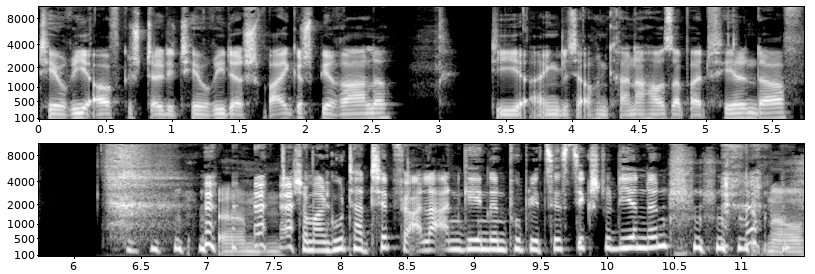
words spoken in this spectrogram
Theorie aufgestellt, die Theorie der Schweigespirale, die eigentlich auch in keiner Hausarbeit fehlen darf. ähm, Schon mal ein guter Tipp für alle angehenden Publizistikstudierenden. genau.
